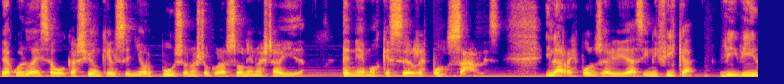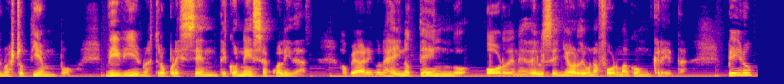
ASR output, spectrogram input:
de acuerdo a esa vocación que el Señor puso en nuestro corazón y en nuestra vida, tenemos que ser responsables. Y la responsabilidad significa vivir nuestro tiempo, vivir nuestro presente con esa cualidad. Y no tengo órdenes del Señor de una forma concreta, pero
